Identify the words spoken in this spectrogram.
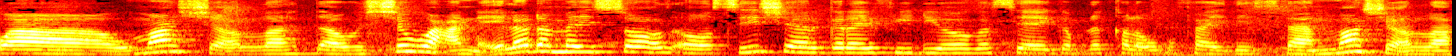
waaw maasha allah daawasho wacan ila dhammayso oo sii sheergaray videoga si ay gabdho kale ugu faa-iideystaan maasha allah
